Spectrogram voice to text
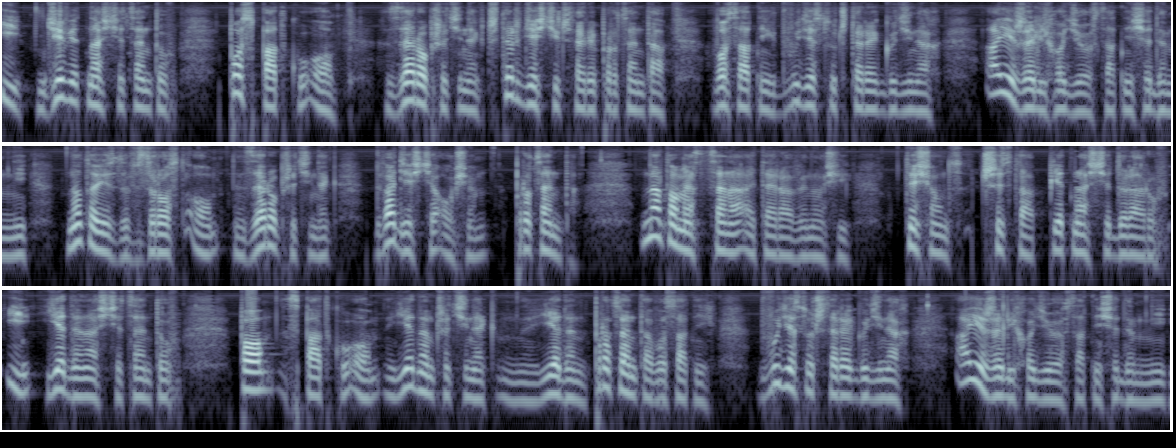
i 19 centów po spadku o 0,44% w ostatnich 24 godzinach, a jeżeli chodzi o ostatnie 7 dni, no to jest wzrost o 0,28%. Natomiast cena Ethera wynosi 1315 dolarów i 11 centów po spadku o 1,1% w ostatnich 24 godzinach, a jeżeli chodzi o ostatnie 7 dni,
